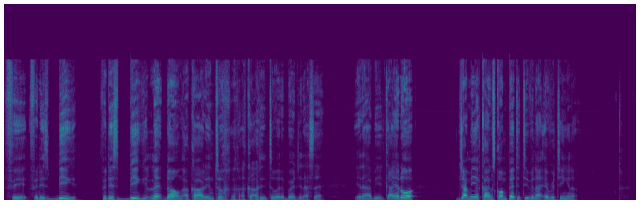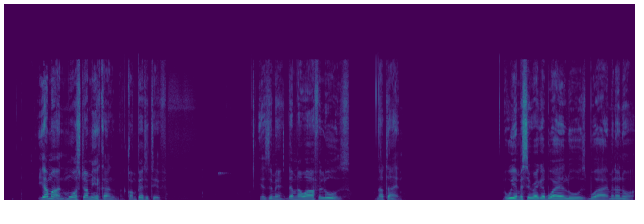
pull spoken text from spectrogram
for for this big for this big letdown according to according to what the Virgin I said. You know what I mean? Because you know Jamaicans competitive in everything, you know. Yeah man, most Jamaicans competitive. You see me? Them not want to lose. No time. We me see reggae boy lose, boy. I don't know.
